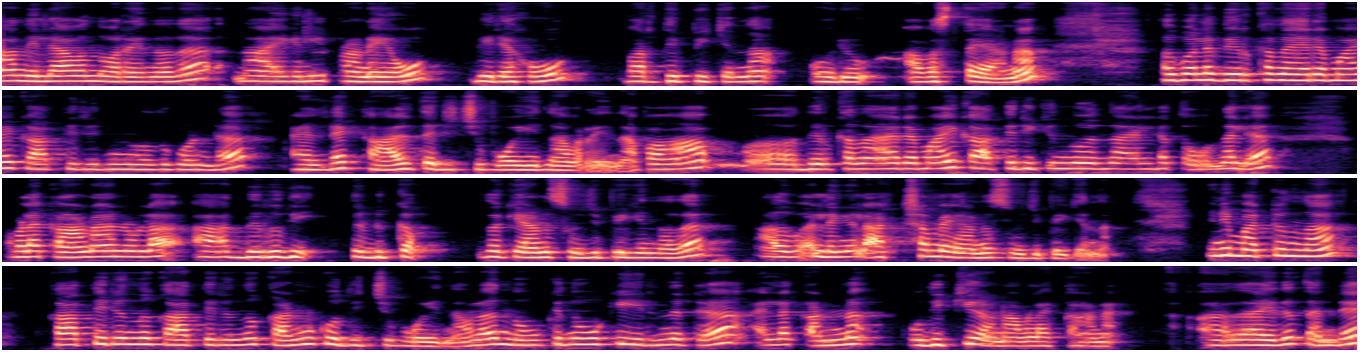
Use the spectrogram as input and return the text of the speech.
ആ നിലാവെന്ന് പറയുന്നത് നായകനിൽ പ്രണയവും വിരഹവും വർദ്ധിപ്പിക്കുന്ന ഒരു അവസ്ഥയാണ്. അതുപോലെ ദീർഘനേരമായി കാത്തിരുന്നത് കൊണ്ട് അയാളുടെ കാൽ തെരിച്ചു പോയി എന്നാണ് പറയുന്നത്. അപ്പോൾ ആ ദീർഘനേരമായി കാത്തിരിക്കുന്നു എന്ന അയാളുടെ തോന്നൽ അവളെ കാണാനുള്ള ആ ധൃതി തിടുക്കം ഇതൊക്കെയാണ് സൂചിപ്പിക്കുന്നത്. അത് അല്ലെങ്കിൽ അക്ഷമയാണ് സൂചിപ്പിക്കുന്നത്. ഇനി മറ്റൊന്ന് കാത്തിരുന്ന് കാത്തിരുന്ന് കൺ കൊതിച്ചു പോയി അവളെ നോക്കി നോക്കി ഇരുന്നിട്ട് അല്ല കണ്ണ് കൊതിക്കുകയാണ് അവളെ കാണാൻ. അതായത് തന്റെ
